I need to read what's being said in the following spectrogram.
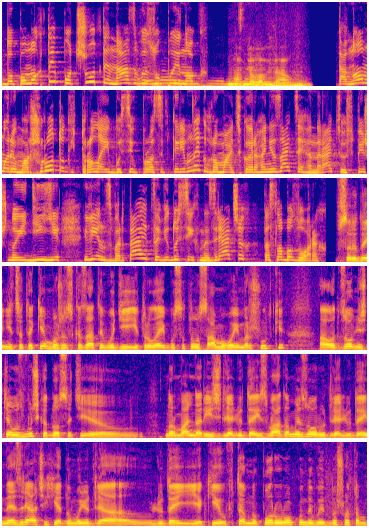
допомогти почути назви зупинок. Автовокзал. Та номери маршруток й тролейбусів просить керівник громадської організації «Генерація успішної дії». Він звертається від усіх незрячих та слабозорих. Всередині це таке, можна сказати, водії тролейбуса того самого і маршрутки. А от зовнішня озвучка досить е, нормальна річ для людей з вадами зору, для людей незрячих. Я думаю, для людей, які в темну пору року не видно, що там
